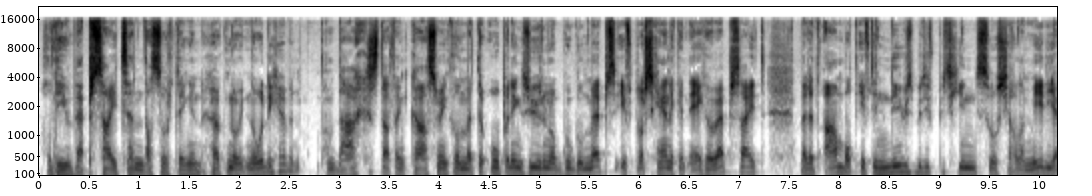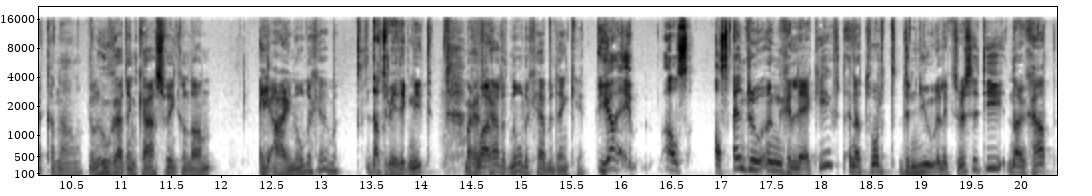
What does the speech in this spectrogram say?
al die websites en dat soort dingen ga ik nooit nodig hebben. Vandaag staat een kaaswinkel met de openingsuren op Google Maps, heeft waarschijnlijk een eigen website met het aanbod, heeft een nieuwsbrief misschien, sociale mediakanalen. Hoe gaat een kaaswinkel dan AI nodig hebben? Dat weet ik niet. Maar, maar gaat het nodig hebben, denk je? Ja, als, als Andrew een gelijk heeft en het wordt de new electricity, dan gaat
